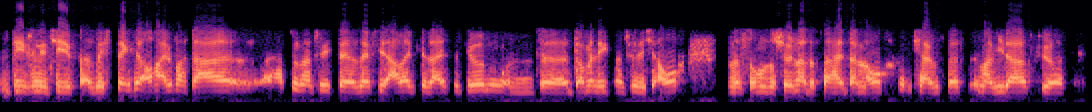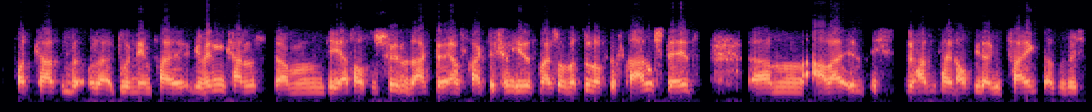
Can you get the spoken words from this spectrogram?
Definitiv. Also ich denke auch einfach, da hast du natürlich sehr, sehr viel Arbeit geleistet, Jürgen, und äh, Dominik natürlich auch. Und es ist umso schöner, dass er halt dann auch Clarence West immer wieder für Podcast oder du in dem Fall gewinnen kannst. Ähm, wie er es auch so schön sagte, er fragt sich dann jedes Mal schon, was du noch für Fragen stellst. Ähm, aber ich, du hast es halt auch wieder gezeigt, also durch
